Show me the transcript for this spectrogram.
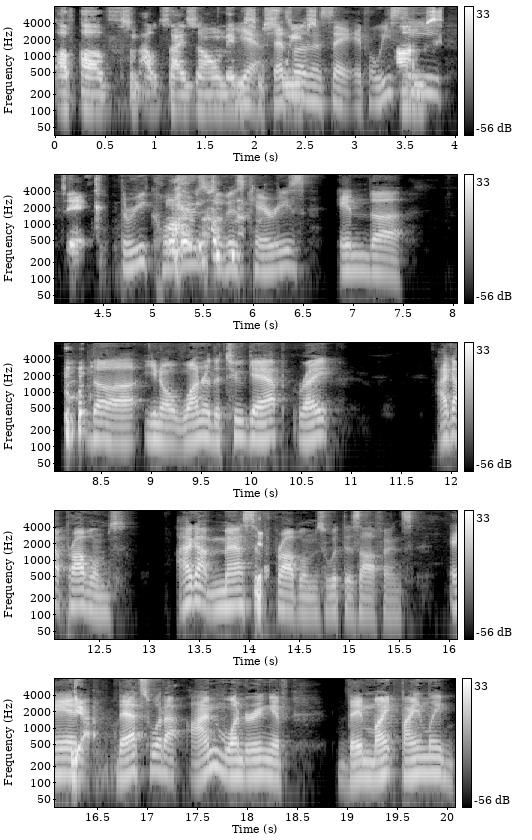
of, of some outside zone, maybe Yeah, some that's what I was gonna say. If we see three quarters of his carries in the the you know one or the two gap, right? I got problems. I got massive problems with this offense, and Yeah. that's what I, I'm wondering if they might finally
